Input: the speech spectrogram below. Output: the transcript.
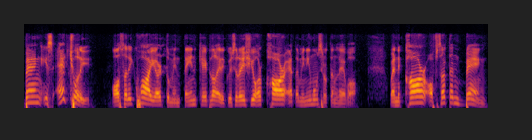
bank is actually also required to maintain capital adequacy ratio or CAR at a minimum certain level. When the CAR of certain bank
